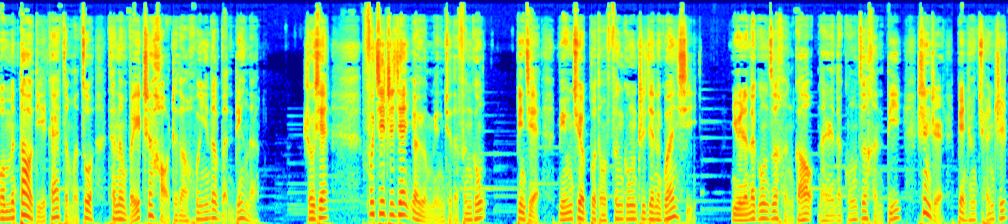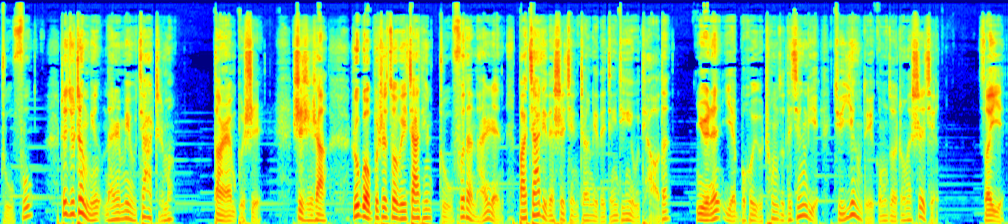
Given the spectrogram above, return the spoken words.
我们到底该怎么做才能维持好这段婚姻的稳定呢？首先，夫妻之间要有明确的分工，并且明确不同分工之间的关系。女人的工资很高，男人的工资很低，甚至变成全职主夫，这就证明男人没有价值吗？当然不是。事实上，如果不是作为家庭主妇的男人把家里的事情整理得井井有条的，女人也不会有充足的精力去应对工作中的事情。所以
